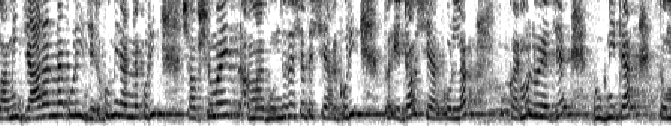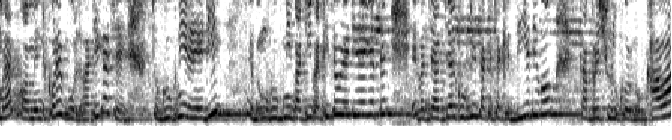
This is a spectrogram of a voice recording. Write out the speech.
আমি যা রান্না করি, যেরকমই রান্না করি, সব সময় আমার বন্ধুদের সাথে শেয়ার করি। তো এটাও শেয়ার করলাম। কেমন হয়েছে ঘুগনিটা তোমরা কমেন্ট করে বলবা, ঠিক আছে? তো ঘুগনি রেডি এবং ঘুগনি বাটি বাটিতেও রেডি হয়ে গেছে। এবার যার যার ঘুগনি তাকে তাকে দিয়ে দিব। তারপরে শুরু করব খাওয়া।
